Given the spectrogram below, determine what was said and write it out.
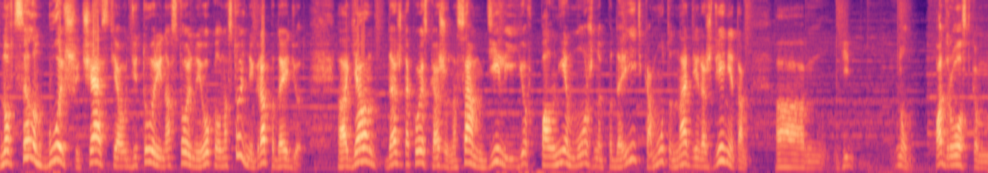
Но в целом большей части аудитории настольной и около настольной игра подойдет. А, я вам даже такое скажу, на самом деле ее вполне можно подарить кому-то на день рождения, там, ну, подросткам,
